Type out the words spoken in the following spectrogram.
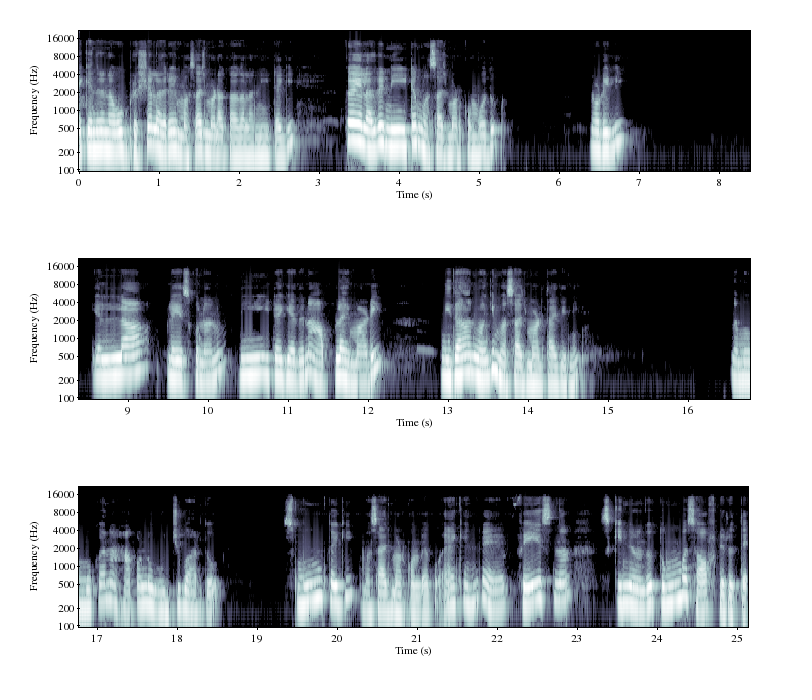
ಏಕೆಂದರೆ ನಾವು ಬ್ರಷಲ್ಲಾದರೆ ಮಸಾಜ್ ಮಾಡೋಕ್ಕಾಗಲ್ಲ ನೀಟಾಗಿ. ಕೈಯಲ್ಲಾದರೆ ನೀಟಾಗಿ ಮಸಾಜ್ ಮಾಡ್ಕೊಬೋದು. ನೋಡಿಲಿ ಎಲ್ಲ ಪ್ಲೇಸ್ಗೂ ನಾನು ನೀಟಾಗಿ ಅದನ್ನು ಅಪ್ಲೈ ಮಾಡಿ ನಿಧಾನವಾಗಿ ಮಸಾಜ್ ಮಾಡ್ತಾಯಿದ್ದೀನಿ ನಮ್ಮ ಮುಖನ ಹಾಕ್ಕೊಂಡು ಉಜ್ಜಬಾರ್ದು. ಸ್ಮೂತಾಗಿ ಮಸಾಜ್ ಮಾಡ್ಕೊಬೇಕು ಯಾಕೆಂದರೆ ಫೇಸ್ನ ಸ್ಕಿನ್ ಅನ್ನೋದು ತುಂಬ ಸಾಫ್ಟ್ ಇರುತ್ತೆ.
